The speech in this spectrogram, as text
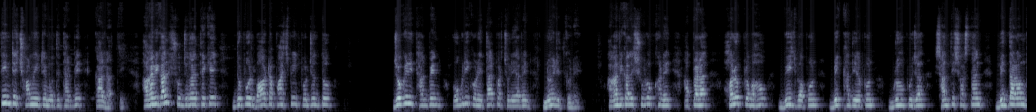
তিনটে ছ মিনিটের মধ্যে থাকবে কাল রাত্রি। আগামীকাল সূর্যোদয় থেকে দুপুর বারোটা পাঁচ মিনিট পর্যন্ত যোগিনী থাকবেন অগ্নিকোণে, তারপর চলে যাবেন নৈরিতকোণে আগামীকালের শুভক্ষণে আপনারা হলপ্রবাহ, বীজ বপন বৃক্ষাদি রোপণ গ্রহ পূজা শান্তি সস্থান, বিদ্যারম্ভ,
